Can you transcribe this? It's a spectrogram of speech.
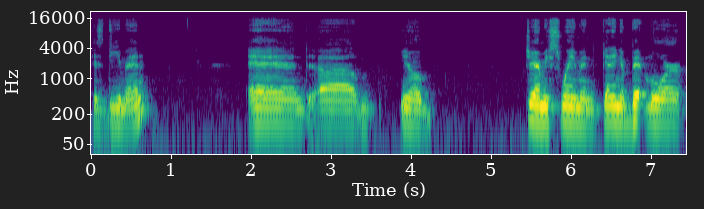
his D men. And, um, you know, Jeremy Swayman getting a bit more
